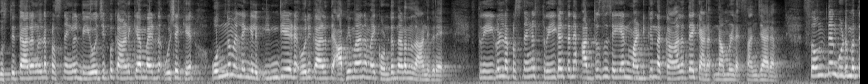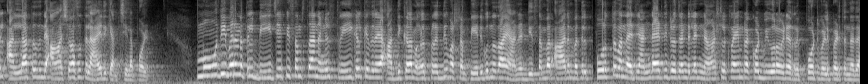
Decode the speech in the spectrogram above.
ഗുസ്തി താരങ്ങളുടെ പ്രശ്നങ്ങൾ വിയോജിപ്പ് കാണിക്കാമായിരുന്ന ഉഷയ്ക്ക് ഒന്നുമല്ലെങ്കിലും ഇന്ത്യയുടെ ഒരു കാലത്തെ അഭിമാനമായി കൊണ്ടു നടന്നതാണ് ഇവരെ സ്ത്രീകളുടെ പ്രശ്നങ്ങൾ സ്ത്രീകൾ തന്നെ അഡ്രസ്സ് ചെയ്യാൻ മടിക്കുന്ന കാലത്തേക്കാണ് നമ്മളുടെ സഞ്ചാരം. സ്വന്തം കുടുംബത്തിൽ അല്ലാത്തതിന്റെ ആശ്വാസത്തിലായിരിക്കാം ചിലപ്പോൾ. മോദി ഭരണത്തിൽ ബി ജെ പി സംസ്ഥാനങ്ങൾ സ്ത്രീകൾക്കെതിരായ അതിക്രമങ്ങൾ പ്രതിവർഷം പെരുകുന്നതായാണ് ഡിസംബർ ആരംഭത്തിൽ പുറത്തുവന്ന രണ്ടായിരത്തി ഇരുപത്തിരണ്ടിലെ നാഷണൽ ക്രൈം റെക്കോർഡ് ബ്യൂറോയുടെ റിപ്പോർട്ട് വെളിപ്പെടുത്തുന്നത്.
